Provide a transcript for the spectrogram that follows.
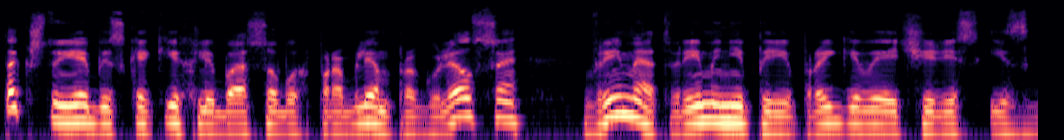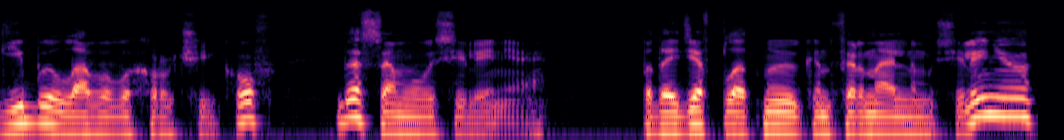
Так что я без каких-либо особых проблем прогулялся, время от времени перепрыгивая через изгибы лавовых ручейков до самого селения — Подойдя вплотную к инфернальному селению,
